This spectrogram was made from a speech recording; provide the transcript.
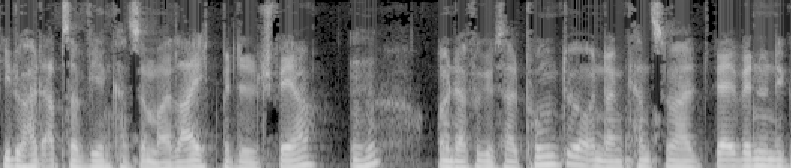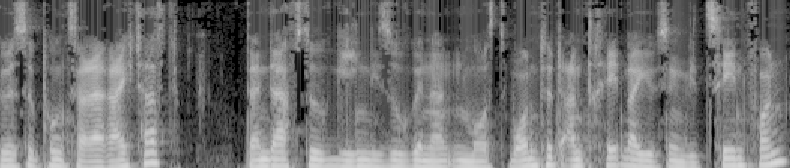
die du halt absolvieren kannst, immer leicht, mittel, schwer. Und dafür gibt es halt Punkte und dann kannst du halt, wenn du eine gewisse Punktzahl erreicht hast, dann darfst du gegen die sogenannten Most Wanted antreten. Da gibt es irgendwie zehn von.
